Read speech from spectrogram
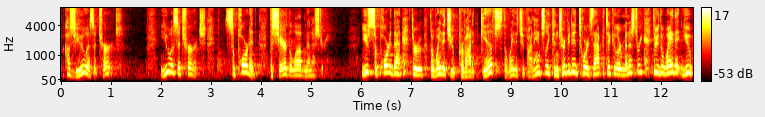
because you as a church, you as a church supported the Share the Love ministry. You supported that through the way that you provided gifts, the way that you financially contributed towards that particular ministry, through the way that you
